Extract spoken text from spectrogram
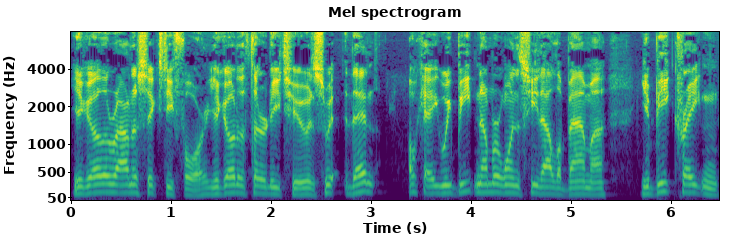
You go the round of 64. You go to 32. And sw- then, okay, we beat number one seed Alabama. You beat Creighton.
